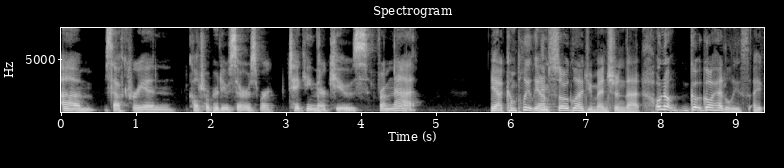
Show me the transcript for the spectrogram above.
um, South Korean cultural producers were taking their cues from that. Yeah, completely. And I'm so glad you mentioned that. Oh no, go go ahead, Elise. I,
